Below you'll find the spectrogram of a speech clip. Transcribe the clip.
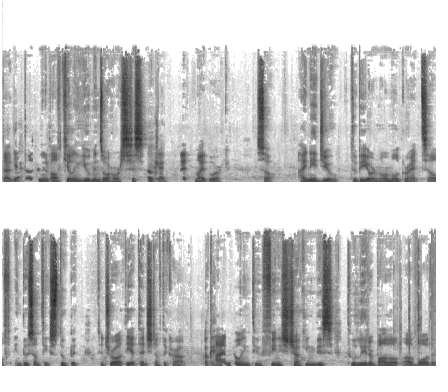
that Yeah. doesn't involve killing humans or horses. Okay. That might work. So, I need you to be your normal Grant self and do something stupid to draw the attention of the crowd. Okay. I'm going to finish chugging this two liter bottle of water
